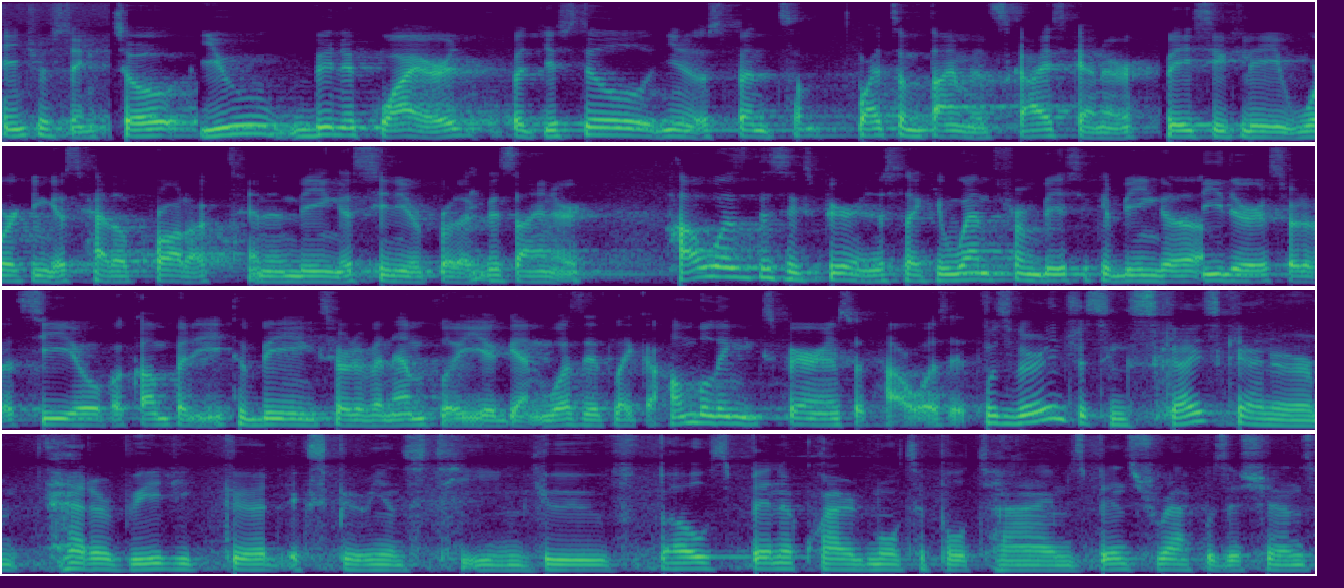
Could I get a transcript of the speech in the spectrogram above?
Interesting. So you've been acquired, but you still, you know, spent some, quite some time at Skyscanner, basically working as head of product and then being a senior product designer. How was this experience? Like you went from basically being a leader, sort of a CEO of a company, to being sort of an employee again. Was it like a humbling experience, or how was it? It was very interesting. Skyscanner had a really good, experienced team who've both been acquired multiple times, been through acquisitions.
